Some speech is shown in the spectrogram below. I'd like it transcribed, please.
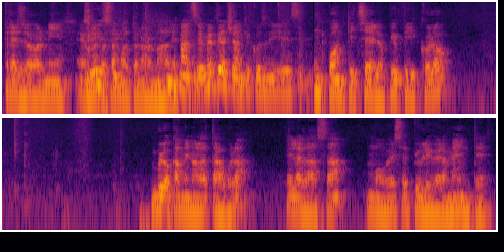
tre giorni è una sì, cosa sì. molto normale. Ma anzi, a me piace anche così. Un ponticello più piccolo blocca meno la tavola e la lascia muoversi più liberamente.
